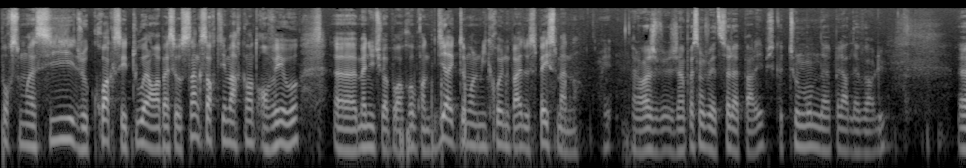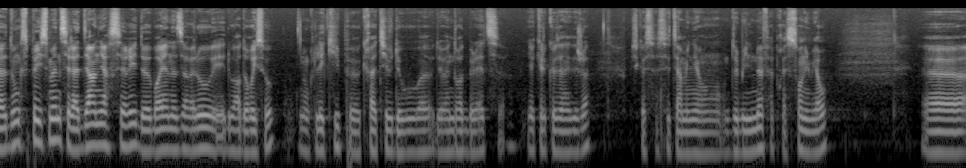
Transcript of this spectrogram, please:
pour ce mois-ci? Je crois que c'est tout. Alors, on va passer aux 5 sorties marquantes en VO. Euh, Manu, tu vas pouvoir reprendre directement le micro et nous parler de Spaceman. Alors là, j'ai l'impression que je vais être seul à parler puisque tout le monde n'a pas l'air de l'avoir lu. Donc Spaceman, c'est la dernière série de Brian Azzarello et Eduardo Risso, donc l'équipe créative de, de 100 Bullets il y a quelques années déjà, puisque ça s'est terminé en 2009 après 100 numéros. Euh,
